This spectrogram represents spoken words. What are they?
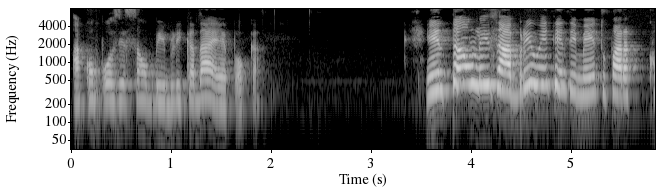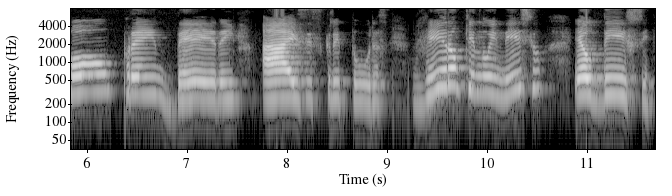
a composição bíblica da época. Então lhes abriu o entendimento para compreenderem as Escrituras. Viram que no início eu disse:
